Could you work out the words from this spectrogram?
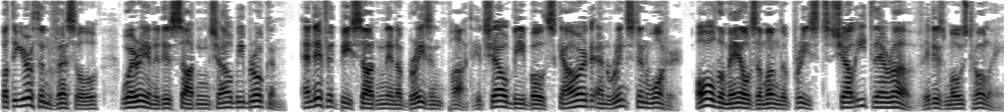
But the earthen vessel wherein it is sodden shall be broken. And if it be sodden in a brazen pot, it shall be both scoured and rinsed in water. All the males among the priests shall eat thereof, it is most holy.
